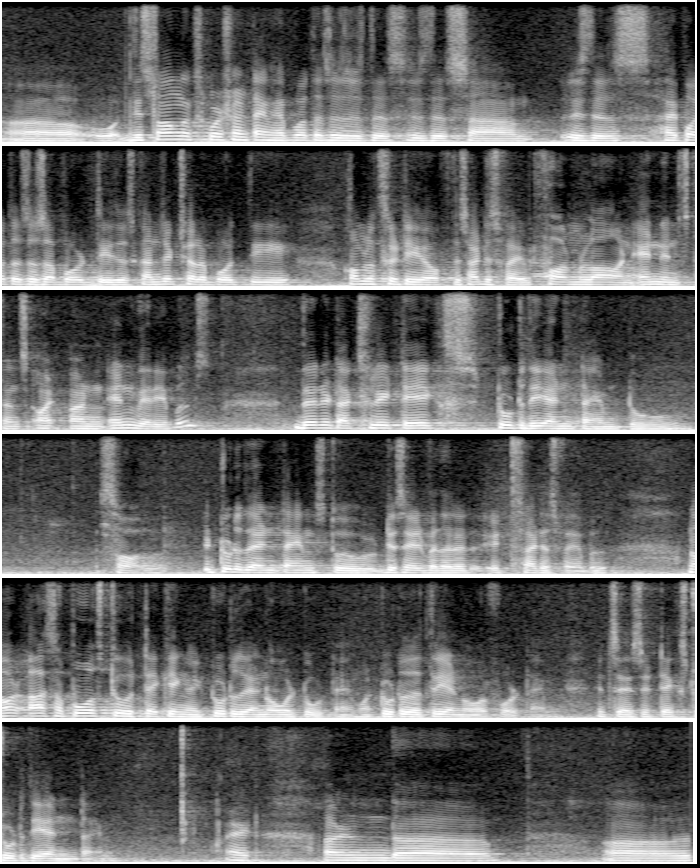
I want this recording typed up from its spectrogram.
Uh, the strong exponential time hypothesis is this is this um, is this hypothesis about the, this conjecture about the complexity of the satisfied formula on n instance on, on n variables. Then it actually takes two to the n time to solve 2 to the n times to decide whether it's satisfiable. Not as opposed to taking like 2 to the n over 2 time or 2 to the 3 n over 4 time. It says it takes 2 to the n time, right? And uh, uh,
